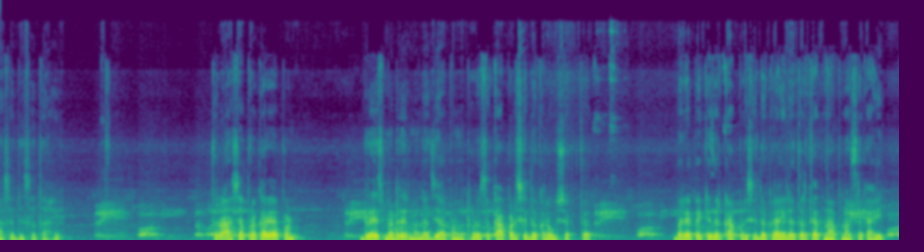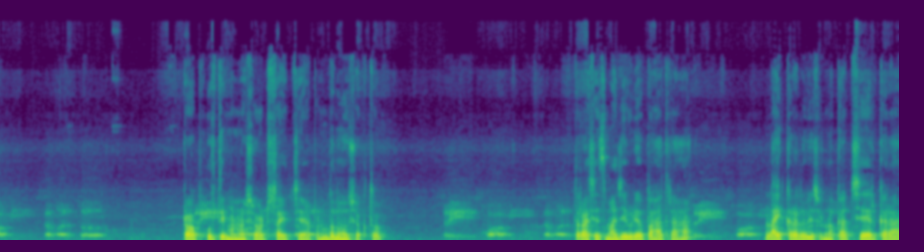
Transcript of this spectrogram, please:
असं दिसत आहे. तर अशा प्रकारे आपण ड्रेस मटेरियलमधनं जे आपण थोडंसं कापड शिल्लक राहू शकतं. बऱ्यापैकी जर कापड शिल्लक राहिलं तर त्यातनं आपण असं काही टॉप कुर्ती म्हणून शॉर्ट साईजचे आपण बनवू शकतो. तर असेच माझे व्हिडिओ पाहत राहा. लाईक करायला विसरू नका शेअर करा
